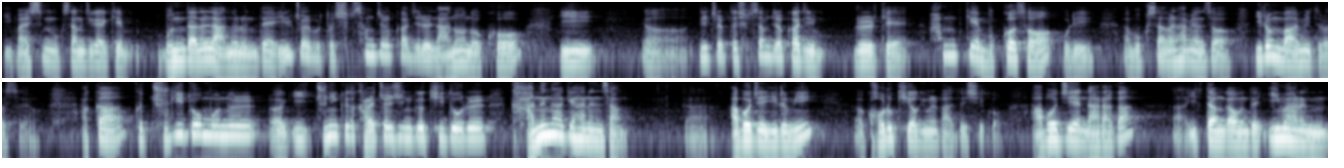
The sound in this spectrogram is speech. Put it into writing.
이 말씀 묵상지가 이렇게 문단을 나누는데 1절부터 13절까지를 나눠 놓고 이 어, 1절부터 13절까지를 이렇게 함께 묶어서 우리 묵상을 하면서 이런 마음이 들었어요. 아까 그 주기도문을 어, 이 주님께서 가르쳐 주신 그 기도를 가능하게 하는 삶, 그러니까 아버지의 이름이 어, 거룩히 여김을 받으시고 아버지의 나라가 아, 이땅 가운데 임하는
